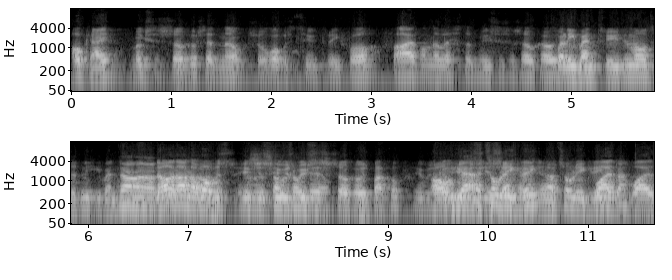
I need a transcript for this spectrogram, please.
okay, Musa Sissoko said no, so what was two, three, four, five on the list of Musa Sissoko? Well, he went through them all, didn't he? he went No, through no, no, no. Uh, What was the who was who was Musa. Sissoko's backup? Who was, Oh, who yeah, was I totally second, agree. you know? I totally agree Why, with that. why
